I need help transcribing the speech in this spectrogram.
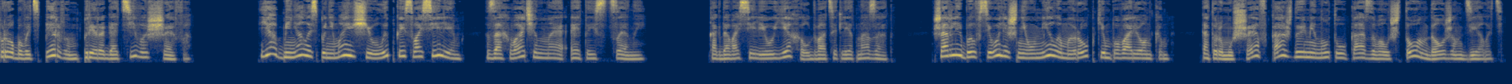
Пробовать первым — прерогатива шефа. Я обменялась понимающей улыбкой с Василием, захваченная этой сценой. Когда Василий уехал 20 лет назад, Шарли был всего лишь неумелым и робким поваренком, которому шеф каждую минуту указывал, что он должен делать.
